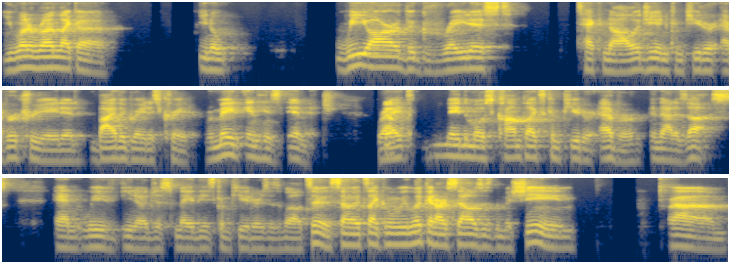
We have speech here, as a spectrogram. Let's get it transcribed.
You want to run like a, you know, we are the greatest technology and computer ever created by the greatest creator. We're made in his image, right? Yep. made the most complex computer ever, and that is us. And we've, you know, just made these computers as well too. So it's like when we look at ourselves as the machine, um,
